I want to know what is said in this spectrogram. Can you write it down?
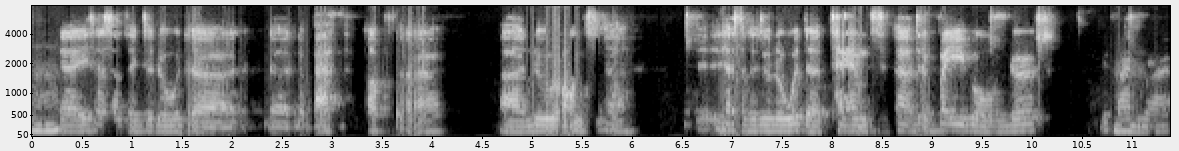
Mhm. uh, it has something to do with uh, the, the path of uh, uh, neurons. Uh, it has something to do with the tense, uh, the vagal nerves. If I'm Mhm. right.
